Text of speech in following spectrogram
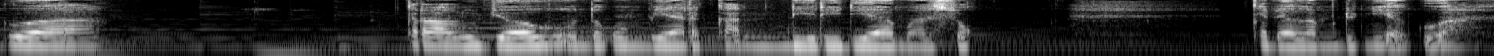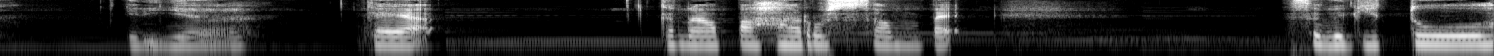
gue terlalu jauh untuk membiarkan diri dia masuk ke dalam dunia gue. Jadinya kayak kenapa harus sampai sebegitu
